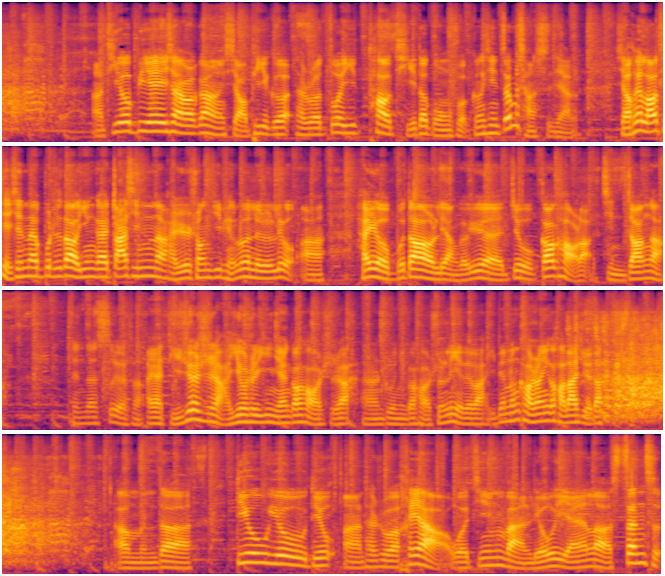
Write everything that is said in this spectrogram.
啊，T U B A 下滑杠小 P 哥他说做一套题的功夫更新这么长时间了。小黑老铁现在不知道应该扎心呢，还是双击评论六六六啊！还有不到两个月就高考了，紧张啊！现在四月份，哎呀，的确是啊，又是一年高考时啊！当然祝你高考顺利，对吧？一定能考上一个好大学的。啊，我们的丢又丢啊，他说：黑啊，我今晚留言了三次，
